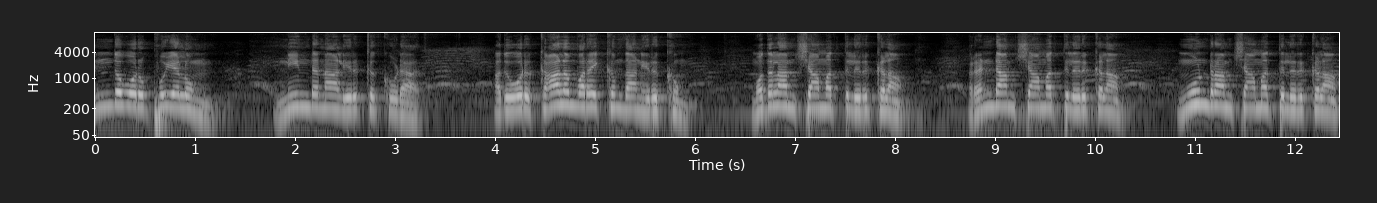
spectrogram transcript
எந்த ஒரு புயலும் நீண்ட நாள் இருக்கக்கூடாது. அது ஒரு காலம் வரைக்கும் தான் இருக்கும். முதலாம் சாமத்தில் இருக்கலாம். ரெண்டாம் சாமத்தில் இருக்கலாம். மூன்றாம் சாமத்தில் இருக்கலாம்.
